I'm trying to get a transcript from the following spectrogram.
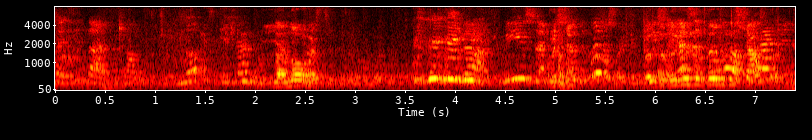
Миша, сідай, пожалуйста. На новості будемо робити. Так, Миша, Ви Миша, ще- ти можеш? ви Миша, телевізор я же дивитесь сказала, часто? дай мені.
